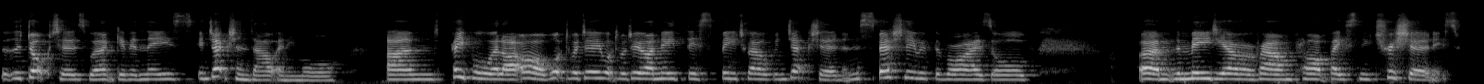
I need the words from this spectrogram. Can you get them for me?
that the doctors weren't giving these injections out anymore. And people were like, oh, what do I do? What do I do? I need this B12 injection. And especially with the rise of um, the media around plant based nutrition, it's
